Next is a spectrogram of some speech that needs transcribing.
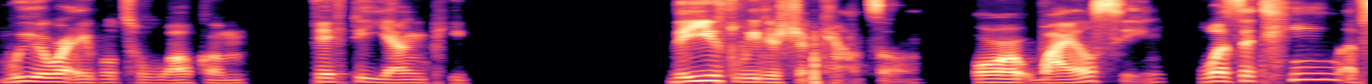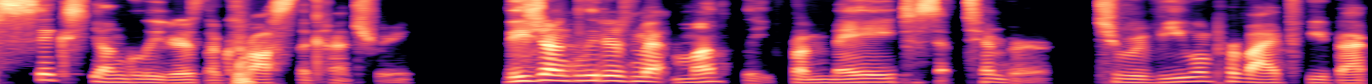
We were able to welcome 50 young people the Youth Leadership Council, or YLC, was a team of six young leaders across the country. These young leaders met monthly from May to September to review and provide feedback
